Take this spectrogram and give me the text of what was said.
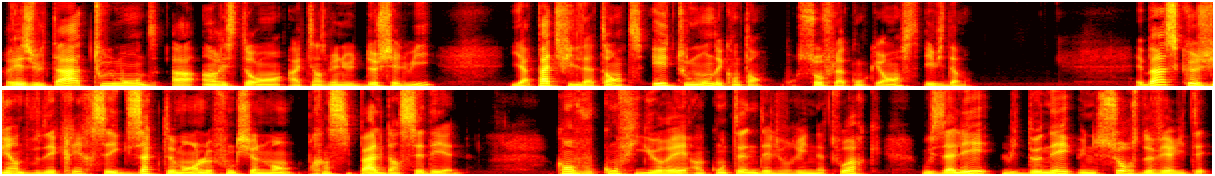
Résultat, tout le monde a un restaurant à 15 minutes de chez lui, il n'y a pas de file d'attente et tout le monde est content, sauf la concurrence évidemment. Et eh bien ce que je viens de vous décrire, c'est exactement le fonctionnement principal d'un CDN quand vous configurez un Content Delivery Network, vous allez lui donner une source de vérité.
